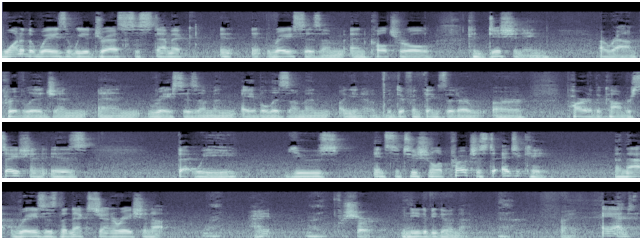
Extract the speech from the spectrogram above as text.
one of the ways that we address systemic in, in racism and cultural conditioning around privilege and, and racism and ableism and you know the different things that are, are part of the conversation is that we use institutional approaches to educate. And that raises the next generation up. Right, right? Right. for sure. We need to be doing that. Yeah. right. And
